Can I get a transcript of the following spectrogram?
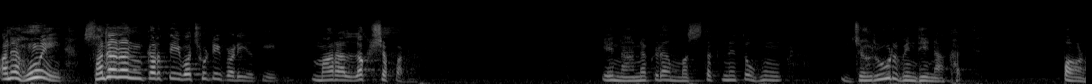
અને હું સનનન કરતી વછૂટી પડી હતી મારા લક્ષ્ય પર. એ નાનકડા મસ્તકને તો હું જરૂર વિંધી નાખત, પણ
